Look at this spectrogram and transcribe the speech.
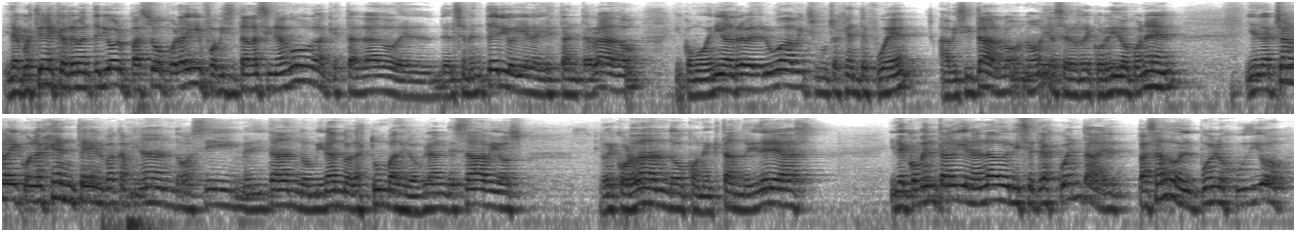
Y la cuestión es que el rey anterior pasó por ahí, fue a visitar la sinagoga, que está al lado del, cementerio, y él ahí está enterrado. Y como venía el rebe de Lubavitch, mucha gente fue a visitarlo ¿no? y hacer el recorrido con él. Y en la charla ahí con la gente, él va caminando así, meditando, mirando las tumbas de los grandes sabios, recordando, conectando ideas. Y le comenta a alguien al lado y le dice, ¿te das cuenta? El pasado del pueblo judío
